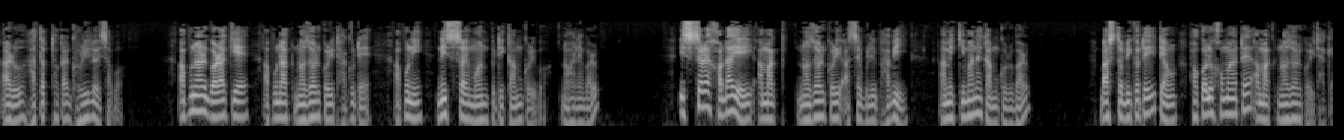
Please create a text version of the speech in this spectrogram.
আৰু হাতত থকা ঘড়ীলৈ চাব। আপোনাৰ গৰাকীয়ে আপোনাক নজৰ কৰি থাকোতে আপুনি নিশ্চয় মন পুতি কাম কৰিব নহয়নে বাৰু? ঈশ্বৰে সদায়েই আমাক নজৰ কৰি আছে বুলি ভাবি আমি কিমানে কাম কৰো বাৰু? বাস্তৱিকতেই তেওঁ সকলো সময়তে আমাক নজৰ কৰি থাকে।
